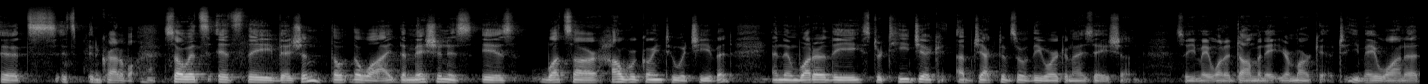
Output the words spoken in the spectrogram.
it's it's incredible. Yeah. So it's it's the vision, the the why. The mission is is what's our how we're going to achieve it, and then what are the strategic objectives of the organization. So you may want to dominate your market. You may want to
